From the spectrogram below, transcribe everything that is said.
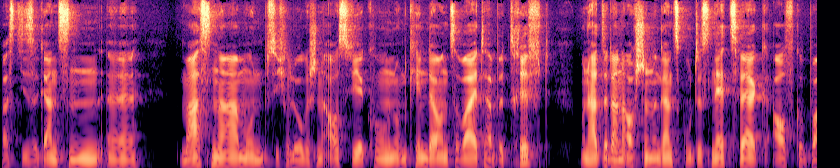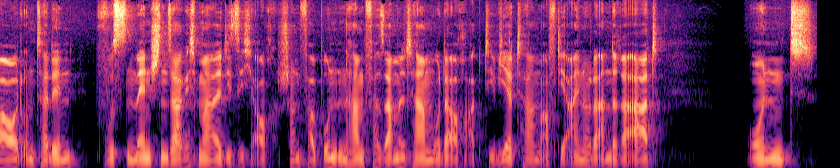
was diese ganzen äh, Maßnahmen und psychologischen Auswirkungen und Kinder und so weiter betrifft und hatte dann auch schon ein ganz gutes Netzwerk aufgebaut unter den bewussten Menschen, sage ich mal, die sich auch schon verbunden haben, versammelt haben oder auch aktiviert haben auf die eine oder andere Art. Und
